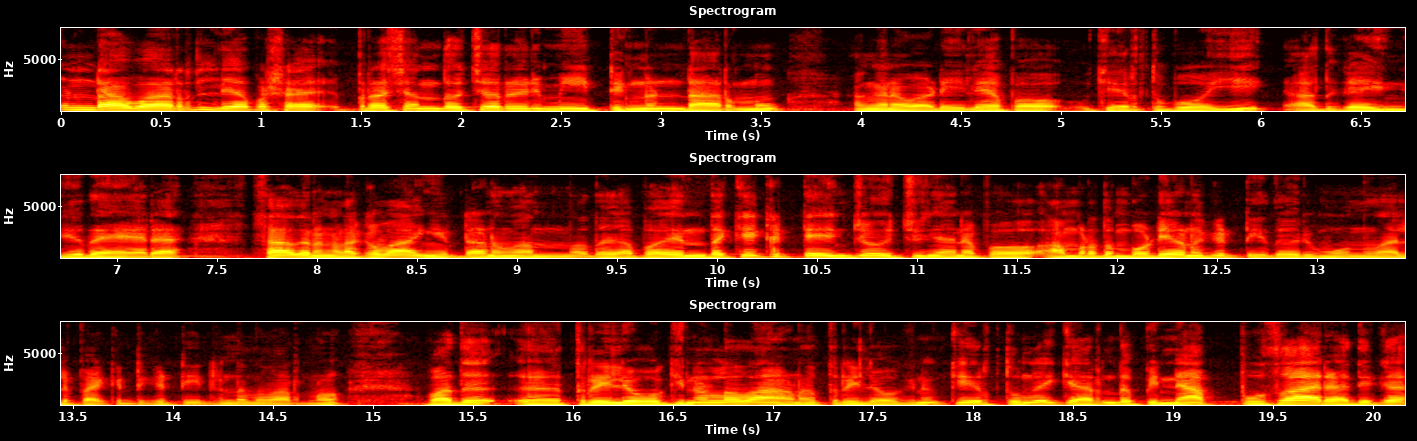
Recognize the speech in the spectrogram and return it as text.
ഉണ്ടാവാറില്ല. പക്ഷേ ഇപ്രാവശ്യം എന്തോ ചെറിയൊരു മീറ്റിംഗ് ഉണ്ടായിരുന്നു അംഗനവാടിയിൽ അപ്പോൾ ചേർത്ത് പോയി. അത് കഴിഞ്ഞ് നേരെ സാധനങ്ങളൊക്കെ വാങ്ങിയിട്ടാണ് വന്നത്. അപ്പോൾ എന്തൊക്കെയാണ് കിട്ടിയെന്ന് ചോദിച്ചു. ഞാനപ്പോൾ അമൃതം പൊടിയാണ് കിട്ടിയത്. ഒരു മൂന്ന് നാല് പാക്കറ്റ് കിട്ടിയിട്ടുണ്ടെന്ന് പറഞ്ഞു. അപ്പോൾ അത് ത്രിലോകിനുള്ളതാണ് ത്രിലോകിനും കീർത്തും കഴിക്കാറുണ്ട്. പിന്നെ അപ്പൂസും ആരാധ്യൊക്കെ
